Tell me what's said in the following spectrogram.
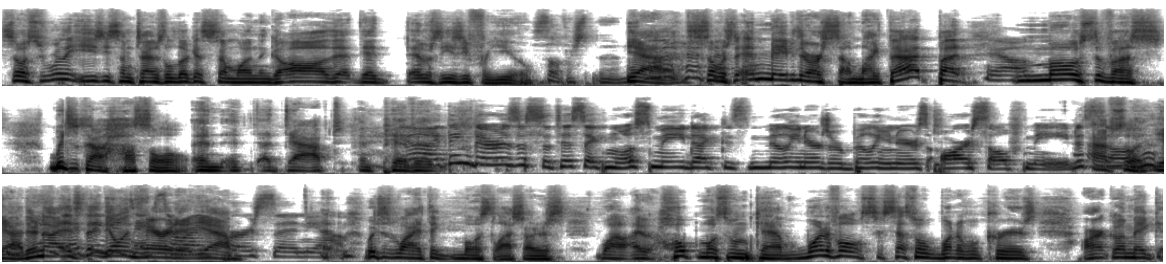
So it's really easy sometimes to look at someone and go, Oh, that, that, that was easy for you. Silver spoon. Yeah. So much, and maybe there are some like that, but Yeah. most of us, we just gotta hustle and uh, adapt and pivot. Yeah, I think there is a statistic. Most made like millionaires or billionaires are self-made. So Absolutely. Yeah. They're not, it's, they don't it inherit it. right Yeah. Person. Yeah. which is why I think most lash artists, while I hope most of them can have wonderful, successful, wonderful careers, aren't going to make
